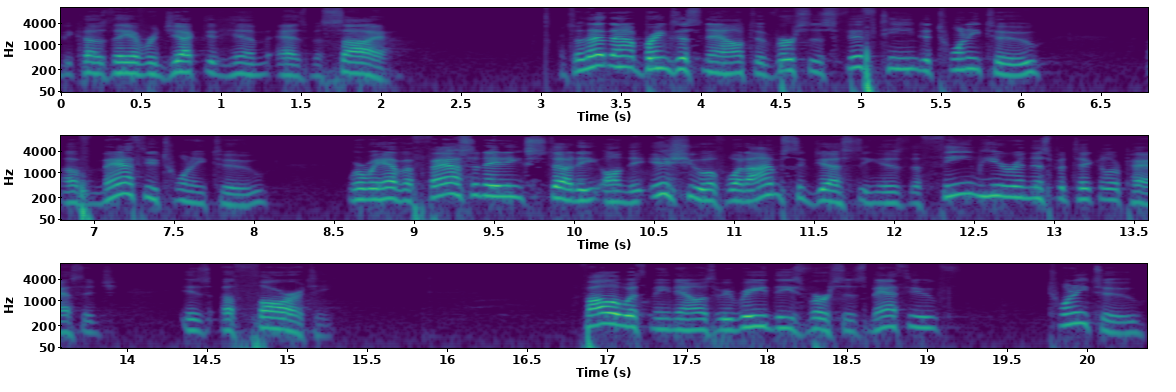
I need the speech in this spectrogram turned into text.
because they have rejected him as Messiah. So that now brings us now to verses 15 to 22 of Matthew 22 where we have a fascinating study on the issue of what I'm suggesting is the theme here in this particular passage is authority. Follow with me now as we read these verses Matthew 22,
